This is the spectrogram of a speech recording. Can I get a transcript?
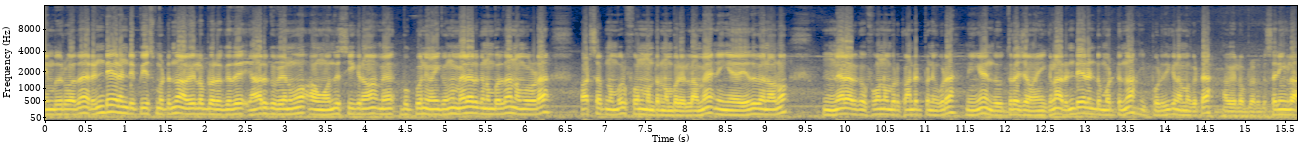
ஐம்பது ரூபா தான். ரெண்டே ரெண்டு பீஸ் மட்டும்தான் அவைலபிள் இருக்குது. யாருக்கு வேணுமோ அவங்க வந்து சீக்கிரம் மே புக் பண்ணி வாங்கிக்கோங்க. மேலே இருக்க நம்பர் தான் நம்மளோட வாட்ஸ்அப் நம்பர் ஃபோன் பண்ணுற நம்பர் எல்லாமே. நீங்கள் எது வேணாலும் மேலே இருக்க ஃபோன் நம்பர் காண்டாக்ட் பண்ணி கூட நீங்கள் இந்த உத்ராஜை வாங்கிக்கலாம். ரெண்டே ரெண்டு மட்டும்தான் இப்போதைக்கு நம்மக்கிட்ட அவைலபிளாக இருக்குது சரிங்களா?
